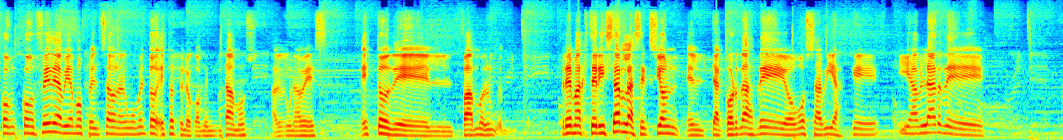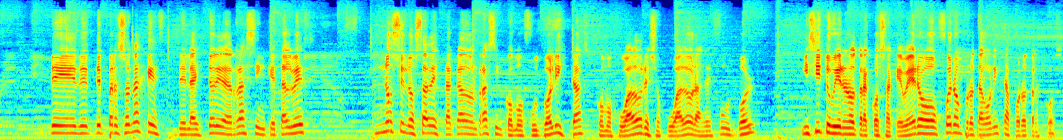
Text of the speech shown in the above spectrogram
con, con, Fede habíamos pensado en algún momento, esto te lo comentamos alguna vez, esto del famoso remasterizar la sección el te acordás de o vos sabías que y hablar de de, personajes de la historia de Racing que tal vez no se los ha destacado en Racing como futbolistas, como jugadores o jugadoras de fútbol, y sí tuvieron otra cosa que ver o fueron protagonistas por otras cosas.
